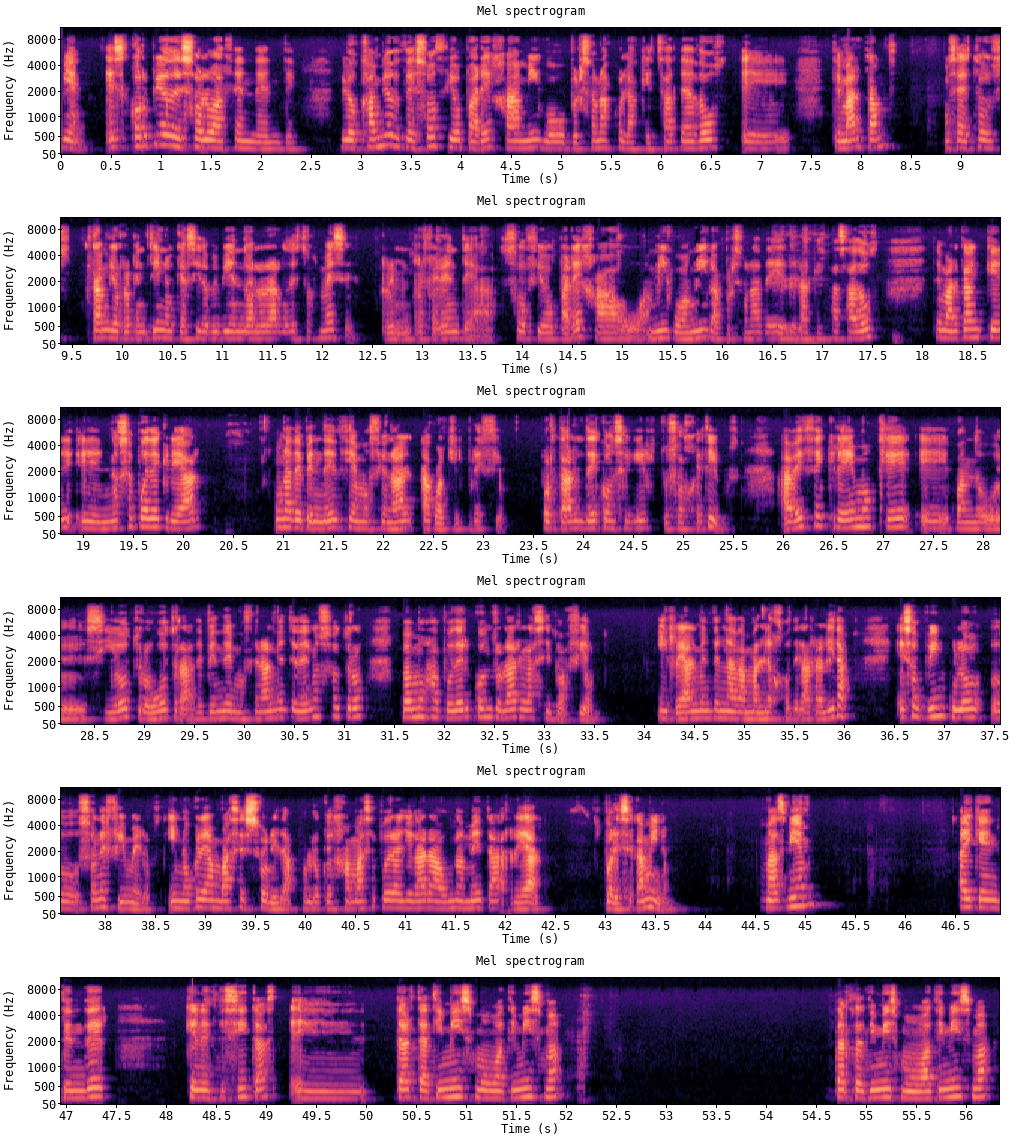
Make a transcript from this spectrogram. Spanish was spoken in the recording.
Bien, Escorpio de solo ascendente. Los cambios de socio, pareja, amigo o personas con las que estás de a dos eh, te marcan, o sea, estos cambios repentinos que has ido viviendo a lo largo de estos meses, referente a socio, pareja o amigo o amiga, personas de, las que estás a dos, te marcan que eh, no se puede crear una dependencia emocional a cualquier precio por tal de conseguir tus objetivos. A veces creemos que eh, cuando eh, si otro u otra depende emocionalmente de nosotros, vamos a poder controlar la situación. Y realmente nada más lejos de la realidad. Esos vínculos son efímeros y no crean bases sólidas, por lo que jamás se podrá llegar a una meta real por ese camino. Más bien, hay que entender que necesitas eh, darte a ti mismo o a ti misma darte a ti mismo o a ti misma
